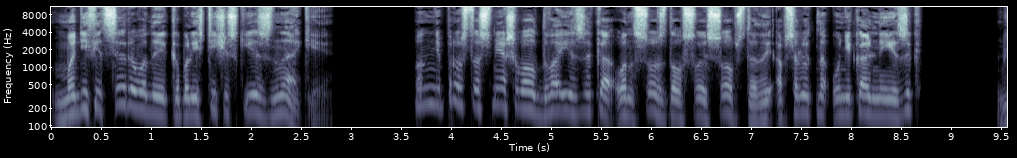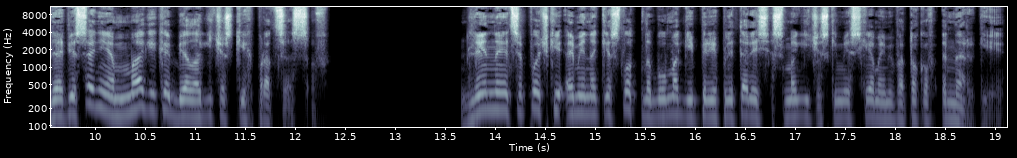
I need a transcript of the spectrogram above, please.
модифицированные каббалистические знаки. Он не просто смешивал два языка, он создал свой собственный, абсолютно уникальный язык для описания магико-биологических процессов. Длинные цепочки аминокислот на бумаге переплетались с магическими схемами потоков энергии.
